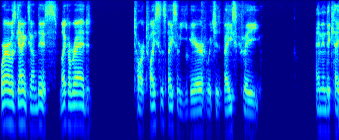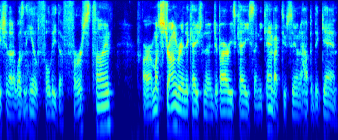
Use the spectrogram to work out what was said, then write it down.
Where I was getting to on this, Michael Redd tore twice in the space of a year, which is basically an indication that it wasn't healed fully the first time, or a much stronger indication than in Jabari's case, and he came back too soon. It happened again.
